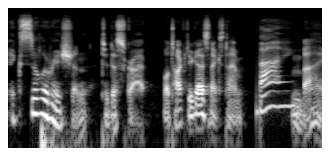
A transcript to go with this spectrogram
exhilaration, to describe. We'll talk to you guys next time. Bye. Bye.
